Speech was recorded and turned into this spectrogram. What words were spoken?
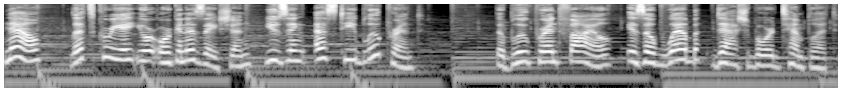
Now, let's create your organization using ST Blueprint. The Blueprint file is a web dashboard template.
